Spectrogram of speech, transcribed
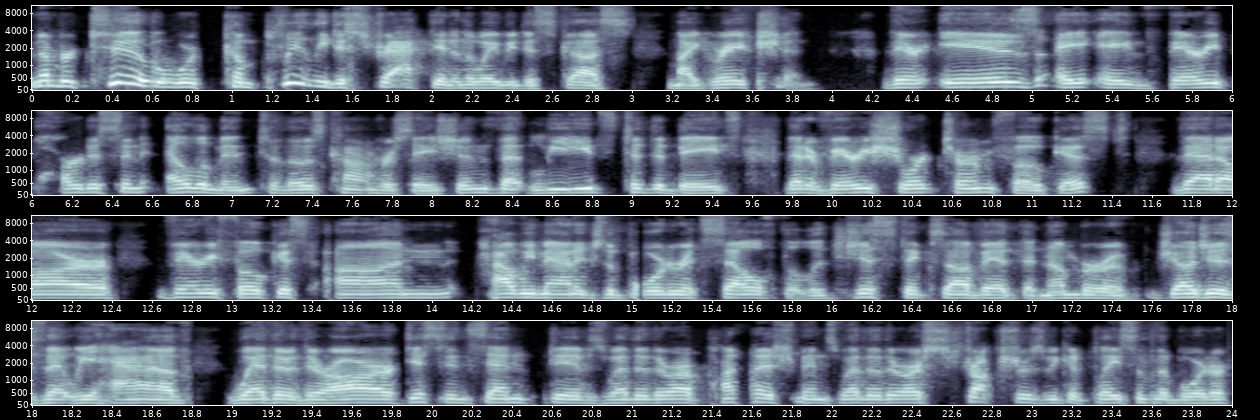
Number two, we're completely distracted in the way we discuss migration there is a, a very partisan element to those conversations that leads to debates that are very short term focused that are very focused on how we manage the border itself, the logistics of it, the number of judges that we have, whether there are disincentives, whether there are punishments, whether there are structures we could place on the border.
